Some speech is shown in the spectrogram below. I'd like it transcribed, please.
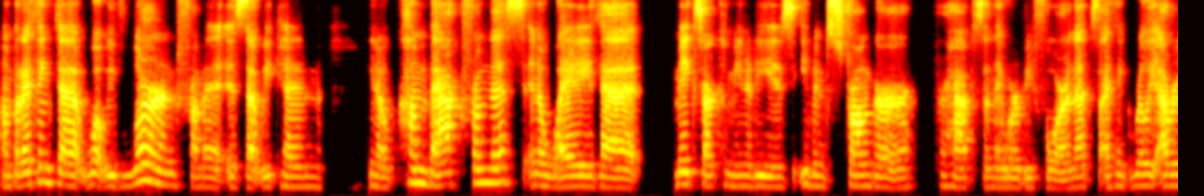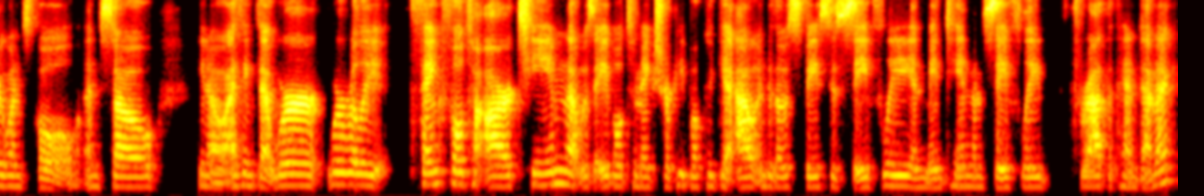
Um, but I think that what we've learned from it is that we can, you know, come back from this in a way that makes our communities even stronger perhaps than they were before and that's i think really everyone's goal and so you know i think that we're we're really thankful to our team that was able to make sure people could get out into those spaces safely and maintain them safely throughout the pandemic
